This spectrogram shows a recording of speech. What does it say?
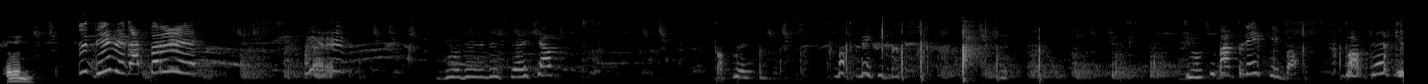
খেলেন জুড়ি বিচে সব বাপরে কি বাপ বাপরে কি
